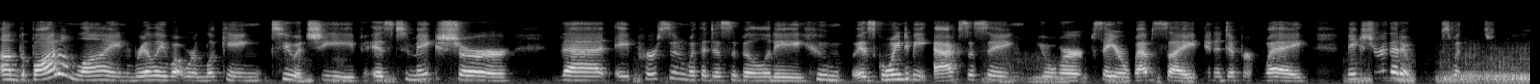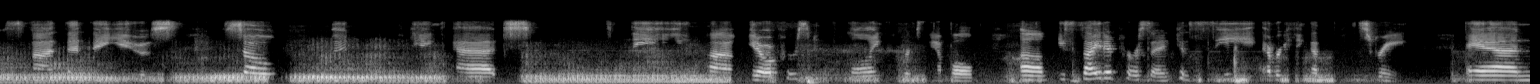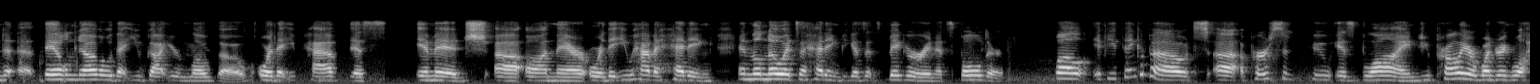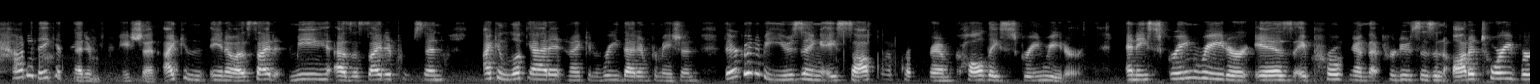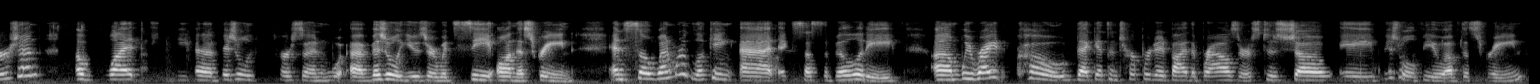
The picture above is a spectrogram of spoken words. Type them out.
Um, the bottom line, really, what we're looking to achieve is to make sure that a person with a disability who is going to be accessing your, say, your website in a different way, make sure that it works with the tools uh, that they use. So, when looking at the, uh, you know, a person blind, for example, um, a sighted person can see everything that's on the screen. And they'll know that you've got your logo or that you have this image uh, on there or that you have a heading. And they'll know it's a heading because it's bigger and it's bolder well, if you think about uh, a person who is blind, you probably are wondering, well, how do they get that information? I can, you know, as sighted, me as a sighted person, I can look at it and I can read that information. They're going to be using a software program called a screen reader. And a screen reader is a program that produces an auditory version of what a visual person, a visual user would see on the screen. And so when we're looking at accessibility, um, we write code that gets interpreted by the browsers to show a visual view of the screen.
